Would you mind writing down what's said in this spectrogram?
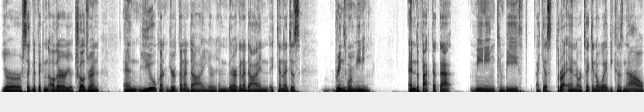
your significant other, your children, and you you're gonna die, and they're gonna die, and it kind of just brings more meaning. And the fact that that meaning can be, I guess, threatened or taken away because now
